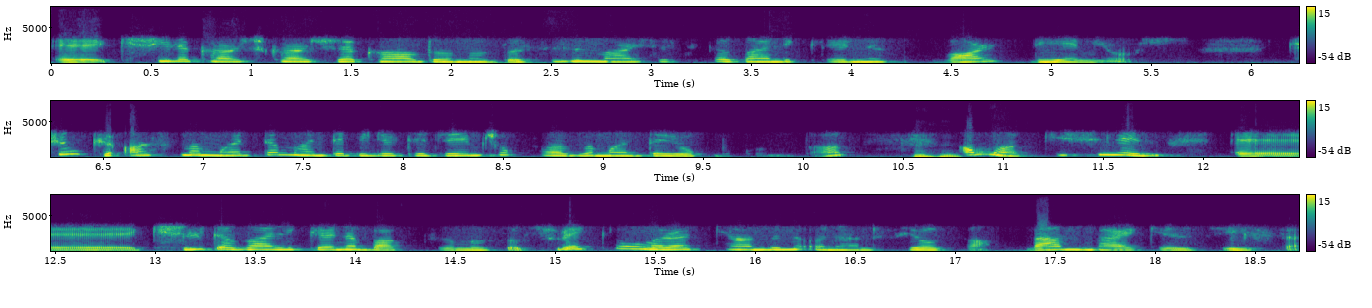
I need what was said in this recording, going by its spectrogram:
e, kişiyle karşı karşıya kaldığımızda sizin narsistik özellikleriniz var diyemiyoruz. Çünkü aslında madde madde belirteceğim çok fazla madde yok bu konuda. Ama kişinin e, kişilik özelliklerine baktığımızda sürekli olarak kendini önemsiyorsa, ben merkezciyse,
